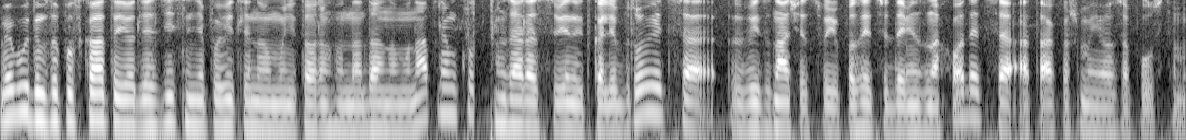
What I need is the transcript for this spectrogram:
Ми будемо запускати його для здійснення повітряного моніторингу на даному напрямку. Зараз він відкалібрується, відзначить свою позицію, де він знаходиться, а також ми його запустимо.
